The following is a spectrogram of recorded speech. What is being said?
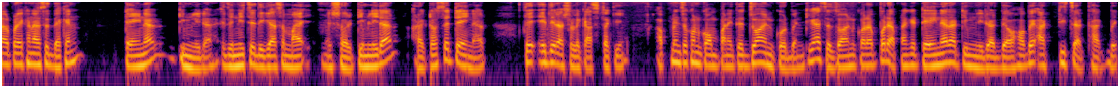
তারপর এখানে আছে দেখেন ট্রেনার টিম লিডার এই যে নিচের দিকে আছে মাই সরি টিম লিডার আর একটা হচ্ছে ট্রেনার তো এদের আসলে কাজটা কি? আপনি যখন কোম্পানিতে জয়েন করবেন, ঠিক আছে? জয়েন করার পরে আপনাকে ট্রেনার আর টিম লিডার দেওয়া হবে আর টিচার থাকবে।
